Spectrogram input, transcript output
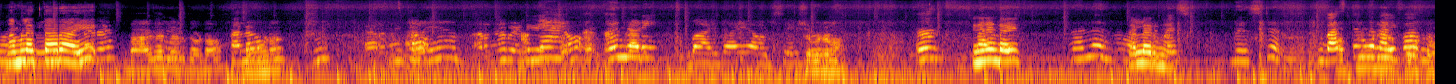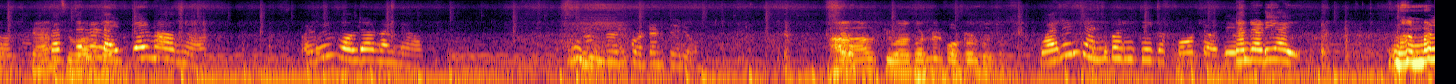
നമ്മൾ എത്താറായി. എങ്ങനെയുണ്ടായി? നല്ലായിരുന്നു. ഫോട്ടോ ഫോട്ടോ ഫോട്ടോ ഞാൻ റെഡിയായി നമ്മൾ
